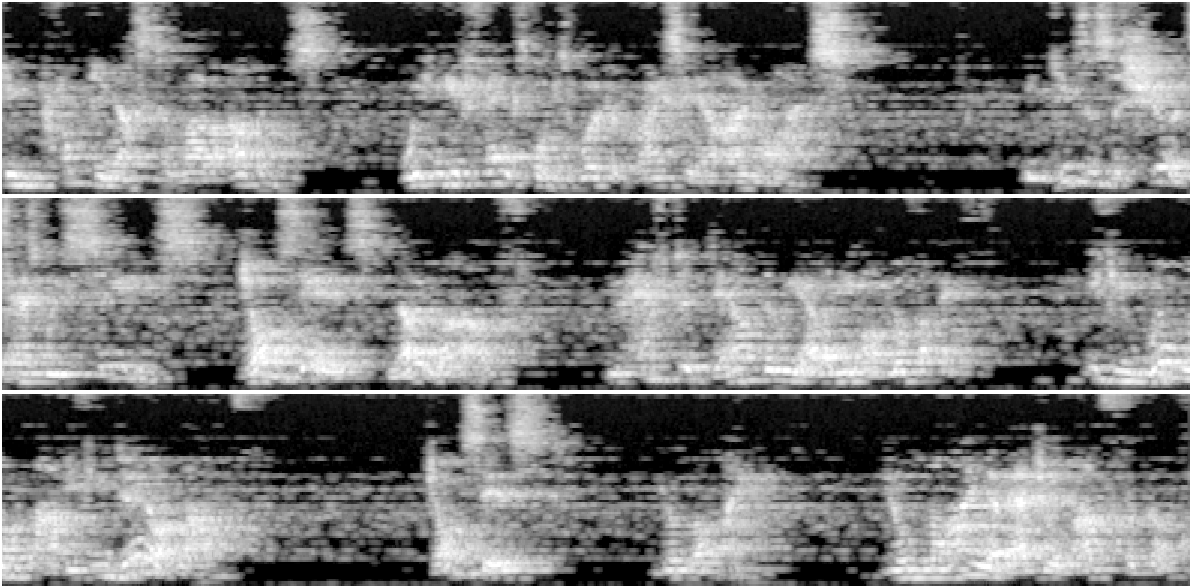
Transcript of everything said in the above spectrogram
Him prompting us to love others, we can give thanks for His work of grace in our own lives. It gives us assurance as we see this. John says, no love, you have to doubt the reality of your faith. If you will not love, if you do not love, John says, you're lying. You're lying about your love for God.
